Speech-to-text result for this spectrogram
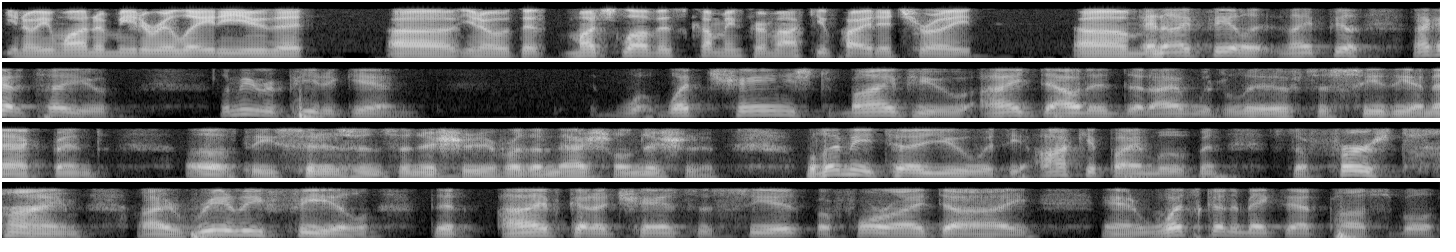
you know, he wanted me to relay to you that, uh, you know, that much love is coming from Occupy Detroit. Um, and I feel it, and I feel. It. I got to tell you, let me repeat again. What, what changed my view? I doubted that I would live to see the enactment of the Citizens Initiative or the National Initiative. Well, let me tell you, with the Occupy movement, it's the first time I really feel that I've got a chance to see it before I die. And what's going to make that possible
